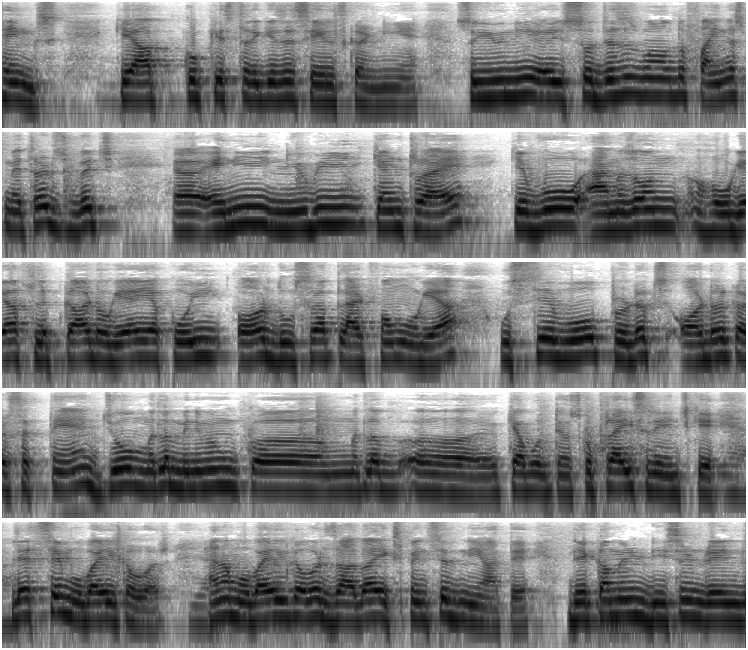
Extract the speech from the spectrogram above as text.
things कि आपको किस तरीके से सेल्स करनी है। So you know so this is one of the finest methods which any newbie can try कि वो अमेज़ोन हो गया फ्लिपकार्ट हो गया या कोई और दूसरा प्लेटफॉर्म हो गया उससे वो प्रोडक्ट्स ऑर्डर कर सकते हैं जो मतलब मिनिमम मतलब अ, क्या बोलते हैं उसको प्राइस रेंज के। लेट्स से मोबाइल कवर है ना? मोबाइल कवर ज़्यादा एक्सपेंसिव नहीं आते। They come in decent range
